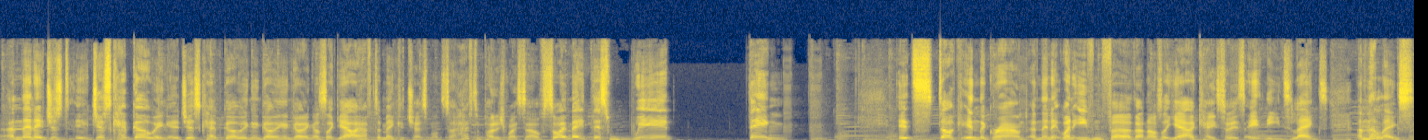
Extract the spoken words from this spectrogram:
and then it just it just kept going. It just kept going and going and going. I was like, yeah, I have to make a chess monster. I have to punish myself. So I made this weird thing. It's stuck in the ground, and then it went even further. And I was like, yeah, okay, so it's, it needs legs, and the legs,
